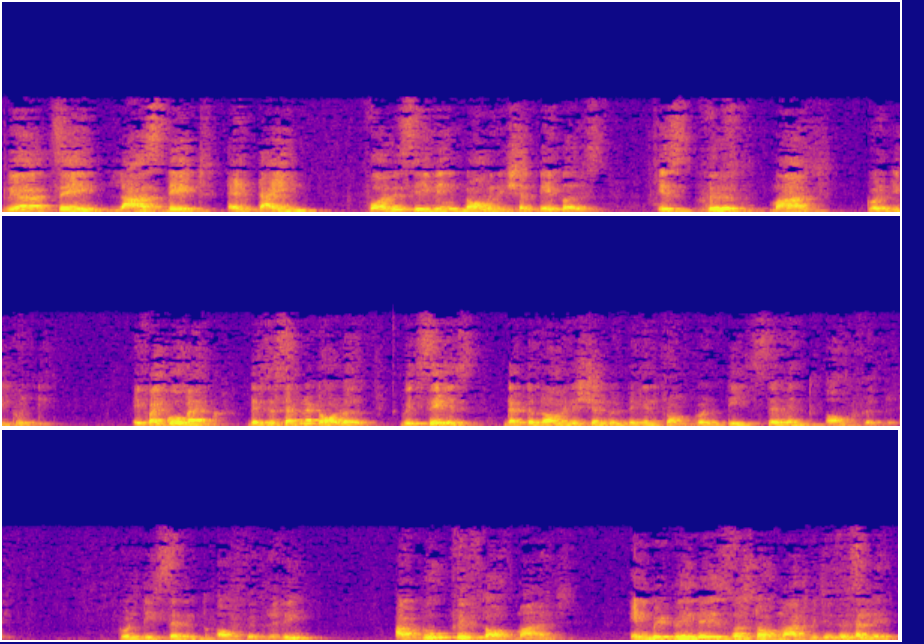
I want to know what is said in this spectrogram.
We are saying last date and time for receiving nomination papers is 5th March 2020. If I go back, there is a separate order which says that the nomination will begin from 27th of February. 27th of February up to 5th of March. In between there is 1st of March which is a Sunday.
